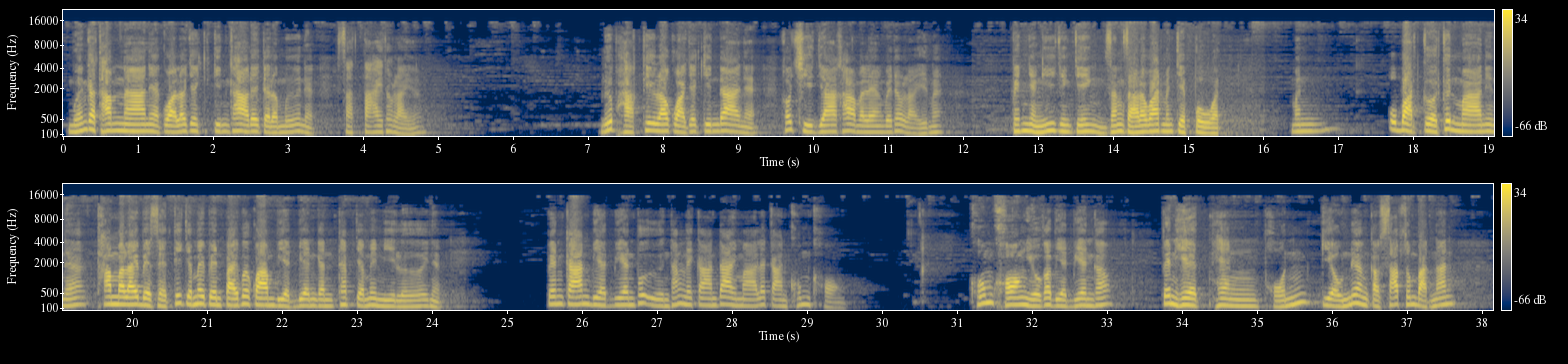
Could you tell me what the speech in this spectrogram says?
เหมือนกับทำนาเนี่ยกว่าเราจะกินข้าวได้แต่ละมื้อเนี่ยสัตว์ตายเท่าไหร่นะหรือผักที่เรากว่าจะกินได้เนี่ยเขาฉีดยาฆ่ามาแมลงไปเท่าไหร่เห็นไหมเป็นอย่างนี้จริง ๆ สังสารวัฏมันเจ็บปวด มัน อุบัติเกิดขึ้นมานี่นะทำอะไรเบ็ดเสร็จที่จะไม่เป็นไปเพื่อความเบียดเบียนกันแทบจะไม่มีเลยเนี่ยเป็นการเบียดเบียนผู้อื่นทั้งในการได้มาและการคุ้มครอง คุ้มครองอยู่ก็เบียดเบียนเขาเป็นเหตุแห่งผลเกี่ยวเนื่องกับทรัพย์สมบัตินั้น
